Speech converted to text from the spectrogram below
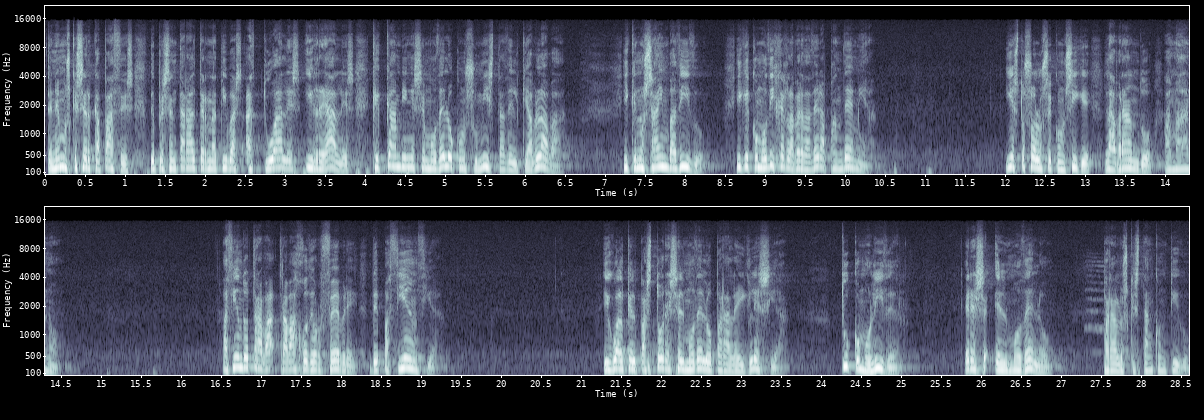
Tenemos que ser capaces de presentar alternativas actuales y reales que cambien ese modelo consumista del que hablaba y que nos ha invadido y que, como dije, es la verdadera pandemia. Y esto solo se consigue labrando a mano, haciendo trabajo de orfebre, de paciencia. Igual que el pastor es el modelo para la iglesia, Tú como líder eres el modelo para los que están contigo.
